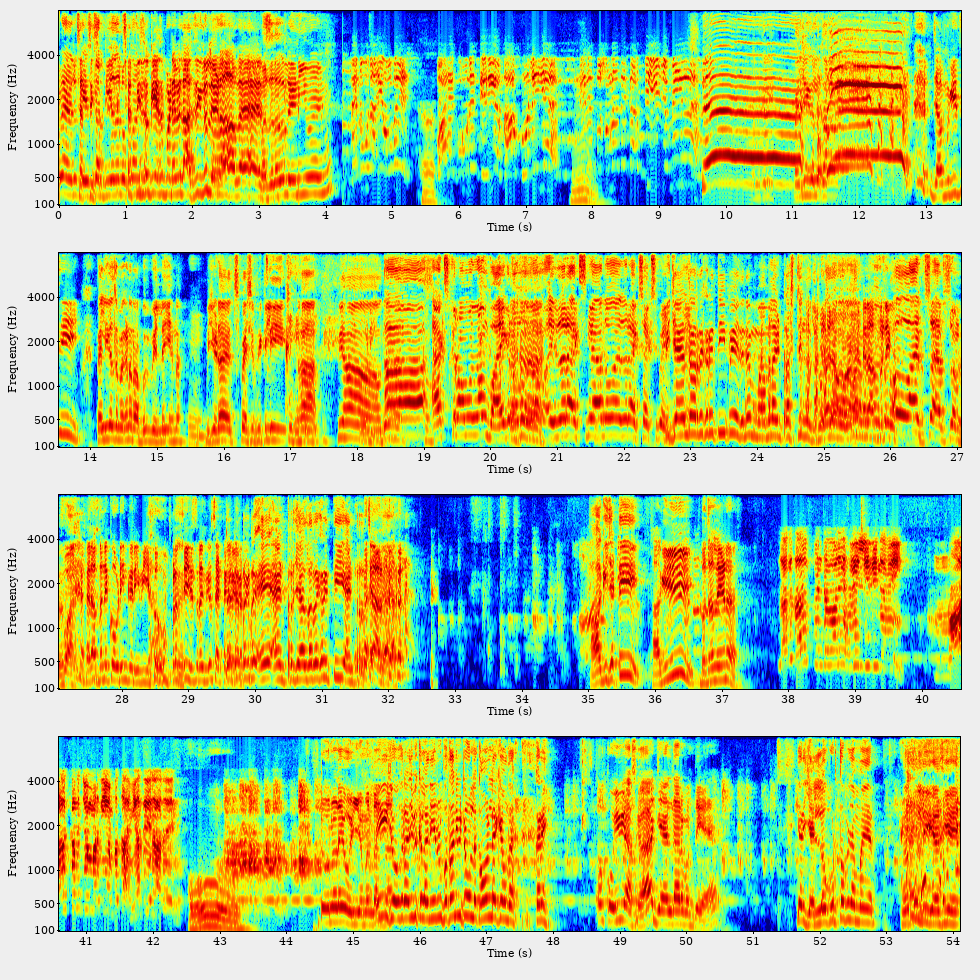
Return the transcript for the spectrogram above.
ਭੈਣ ਚੋ ਕੇਸ ਕਰਦੀ ਆ ਤਾਂ ਲੋਕਾਂ 3600 ਕੇਸ ਬੜੇ ਵਿਲਾਸ ਸਿੰਘ ਨੂੰ ਲੈਣਾ ਆ ਵੈਸ ਬਦਲਾ ਤਾਂ ਲੈਣੀ ਹੋਇਆ ਇਹਨੂੰ। ਤੈਨੂੰ ਵਧਾਈ ਹੋਵੇ। ਵਾਹਿਗੁਰੂ ਨੇ ਤੇਰੀ ਅਰਦਾਸ ਸੁਣ ਲਈ ਹੈ। ਤੇਰੇ ਦੁਸ਼ਮਣਾਂ ਦੇ ਘਰ ਧੀ ਜੰਮੀ ਹੈ। ਪਹਿਲੀ ਗੱਲ ਤਾਂ ਜੰਮ ਗਈ ਸੀ। ਪਹਿਲੀ ਗੱਲ ਤਾਂ ਮੈਂ ਕਹਿੰਦਾ ਰੱਬ ਵੀ ਵਿਹਲਾ ਹੀ ਹੈ ਨਾ। ਵੀ ਜਿਹੜਾ ਸਪੈਸੀਫਿਕਲੀ ਹਾਂ ਵੀ ਹਾਂ ਉਹਦਾ ਐਕਸ ਕ੍ਰੋਮੋਸੋਮ ਵਾਈ ਕ੍ਰੋਮੋਸੋਮ ਇਧਰ ਐਕਸ ਗਿਆ ਦੋ ਇਧਰ ਐਕਸ ਐਕਸ ਭੇਜ ਵੀ ਜੈਲਦਾਰ ਦੇ ਕਰੇ 30 ਭੇਜ ਦੇਣਾ ਮਾਮਲਾ ਇੰਟਰਸਟਿੰਗ ਹੋ ਜੂ ਥੋੜਾ ਜਿਹਾ ਹੋਰ। ਰੱਬ ਨੇ ਓ ਲੈਟਸ ਹੈਵ ਸਮ ਫਨ ਰੱਬ ਨੇ ਕੋਡਿੰਗ ਕਰੀ ਵੀ ਆ ਉੱਪਰ ਤੇ ਇਸ ਤਰ੍ਹਾਂ ਦੀ ਸੈੱਟ ਕਰਿਆ। ਇਹ ਐਂਟਰ ਜੈਲਦਾਰ ਦੇ ਕਰੇ 30 ਐਂਟਰ ਚੱਲ। ਆ ਗਈ ਜੱਟੀ। ਆ ਗਈ ਬਦਲ ਲੈਣ। ਲੱਗਦਾ ਪਿੰਡ ਵਾਲੇ ਹਵੇਲੀ ਦੀ ਨਵੀਂ। ਮਾਲਕਨ ਜਮਰ ਦੀਆਂ ਵਧਾਈਆਂ ਦੇਣ ਆ ਰਹੇ ਨੇ। ਓ। ਟੋਲ ਵਾਲੇ ਹੋਈ ਆ ਮੈਨੂੰ ਨਹੀਂ ਲੱਗਦਾ। ਜੋਗਰਾਜ ਵੀ ਕਲਾਨੀ ਨੂੰ ਪਤਾ ਨਹੀਂ ਵੀ ਢੋਲ ਕੌਣ ਲੈ ਕੇ ਆਉਂਦਾ। ਕਰੇ। ਉਹ ਕੋਈ ਵੀ ਆ ਸਕਦਾ ਜੈਲਦਾਰ ਬੰਦੇ ਐ ਯਾਰ ਯੈਲੋ ਕੁੜਤਾ ਪਜਾਮਾ ਯਾਰ ਮੈਂ ਭੁੱਲ ਹੀ ਗਿਆ ਸੀ ਇਹ।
